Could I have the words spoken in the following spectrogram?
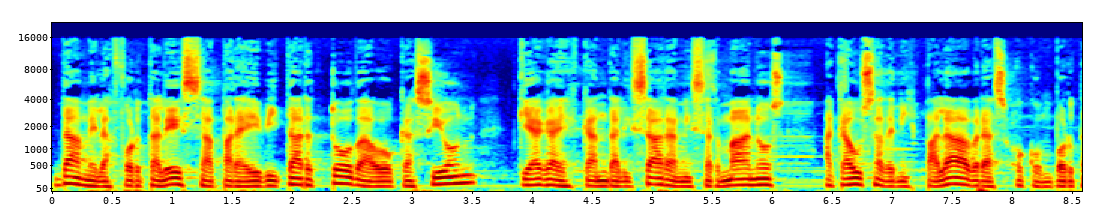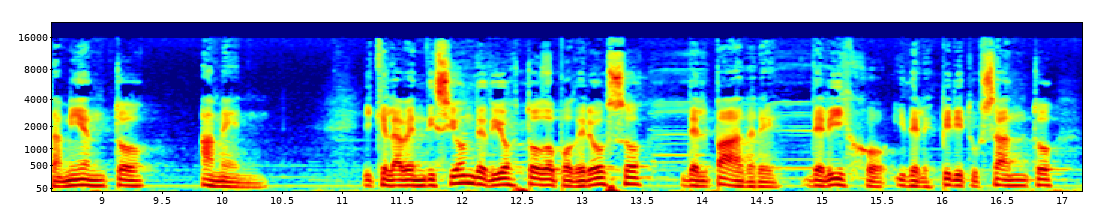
dame la fortaleza para evitar toda ocasión que haga escandalizar a mis hermanos a causa de mis palabras o comportamiento. Amén. Y que la bendición de Dios Todopoderoso, del Padre, del Hijo y del Espíritu Santo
